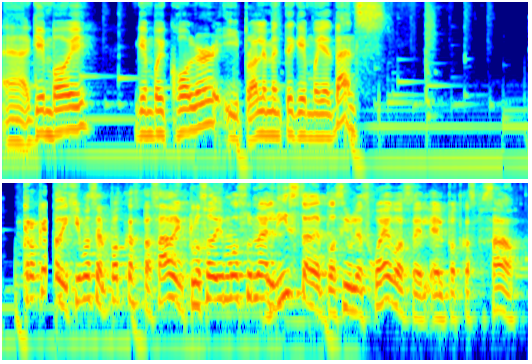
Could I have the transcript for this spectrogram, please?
Game Boy, Game Boy Color y probablemente Game Boy Advance. Creo que lo dijimos el podcast pasado. Incluso dimos una lista de posibles juegos el, podcast pasado.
